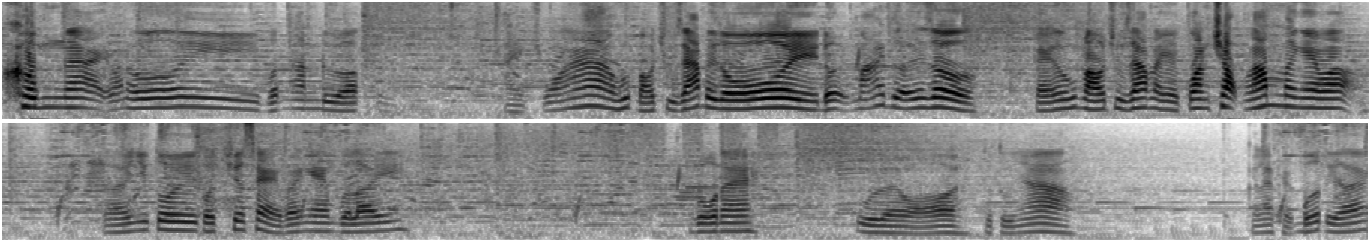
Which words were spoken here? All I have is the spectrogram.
Không ngại bạn ơi, Vẫn ăn được. Hay quá, Hút máu trừ giáp đây rồi, Đợi mãi từ bây giờ. Cái hút máu trừ giáp này quan trọng lắm anh em ạ. Đấy, như tôi có chia sẻ với anh em vừa lấy Rô này Ui rồi rồi Từ từ nha. Cái này phải bớt đi đấy.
